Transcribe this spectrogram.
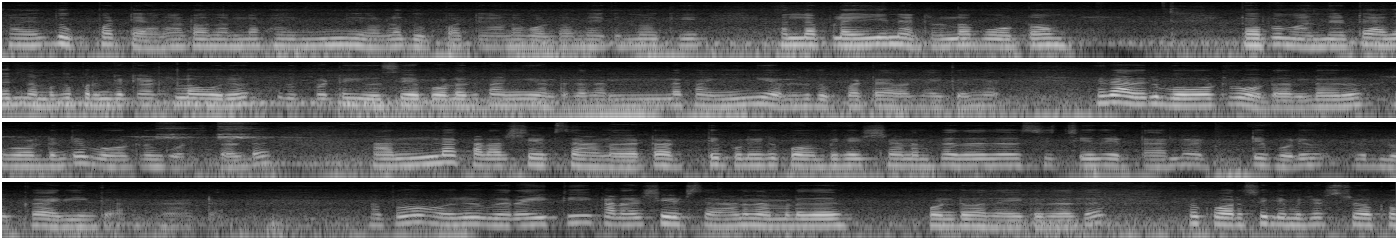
അതായത് ദുപ്പട്ടയാണ് കേട്ടോ. നല്ല ഭംഗിയുള്ള ദുപ്പട്ടയാണ് കൊണ്ടുവന്നേക്കുന്നത്. നോക്കി നല്ല പ്ലെയിൻ ആയിട്ടുള്ള ബോട്ടവും ടോപ്പ് വന്നിട്ട് അതിൽ നമുക്ക് പ്രിന്റഡ് ആയിട്ടുള്ള ഒരു ദുപ്പട്ട യൂസ് ചെയ്യുമ്പോൾ ഉള്ളൊരു ഭംഗിയുണ്ടല്ലോ. നല്ല ഭംഗിയുള്ളൊരു ദുപ്പട്ടയാണ് വന്നേക്കുന്നത് പിന്നെ അതിൽ ബോർഡറും ഉണ്ട്. നല്ലൊരു ഗോൾഡിന്റെ ബോർഡറും കൊടുത്തിട്ടുണ്ട്. നല്ല കളർ ഷെയ്ഡ്സ് ആണ് കേട്ടോ. അടിപൊളി ഒരു കോമ്പിനേഷനാണ് നമുക്കത് സ്റ്റിച്ച് ചെയ്ത് ഇട്ടാൽ അടിപൊളി ഒരു ലുക്കായിരിക്കും കാണാനായിട്ട്. അപ്പോൾ ഒരു വെറൈറ്റി കളർ ഷെയ്ഡ്സ് ആണ് നമ്മളിത് കൊണ്ടുവന്നേക്കുന്നത്. ഇപ്പോൾ കുറച്ച് ലിമിറ്റഡ് സ്റ്റോക്ക്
